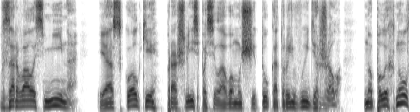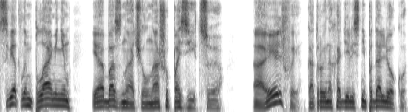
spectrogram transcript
взорвалась мина, и осколки прошлись по силовому щиту, который выдержал, но полыхнул светлым пламенем и обозначил нашу позицию. А эльфы, которые находились неподалеку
